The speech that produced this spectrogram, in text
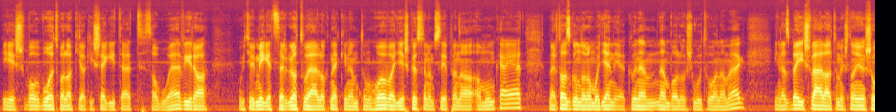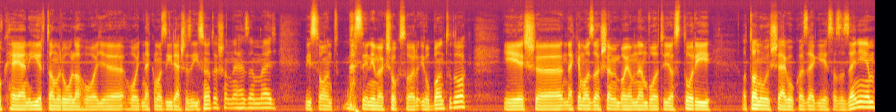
és volt valaki, aki segített, Szabó Elvira, Úgyhogy még egyszer gratulálok neki, nem tudom hol vagy, és köszönöm szépen a, a munkáját, mert azt gondolom, hogy enélkül nem, nem valósult volna meg. Én azt be is vállaltam, és nagyon sok helyen írtam róla, hogy, hogy nekem az írás az iszonyatosan nehezen megy, viszont beszélni meg sokszor jobban tudok, és nekem azzal semmi bajom nem volt, hogy a story a tanulságok az egész az az enyém,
